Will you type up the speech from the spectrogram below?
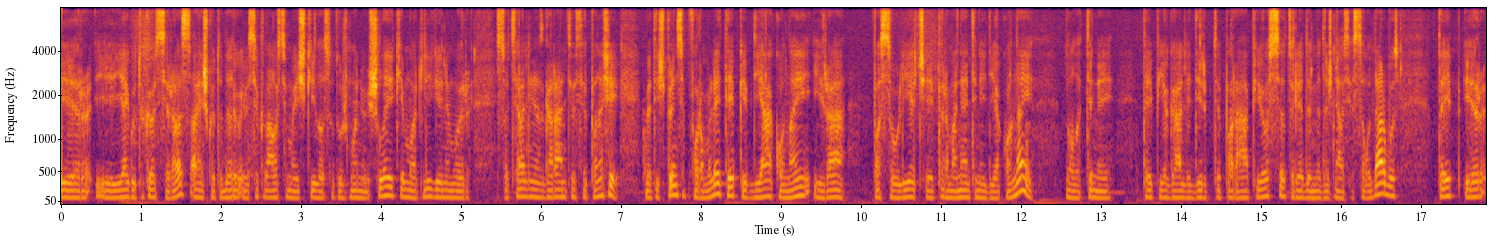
Ir jeigu tokios atsiras, aišku, tada visi klausimai iškyla su tų žmonių išlaikymu, atlyginimu ir socialinės garantijos ir panašiai. Bet iš principo formaliai taip kaip diakonai yra pasauliečiai, permanentiniai diakonai, nuolatiniai, taip jie gali dirbti parapijose, turėdami dažniausiai savo darbus, taip ir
